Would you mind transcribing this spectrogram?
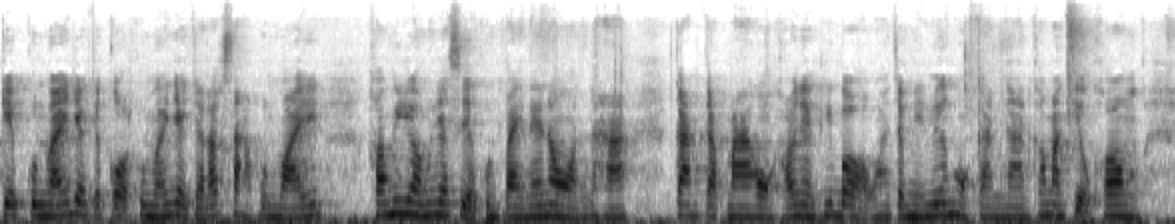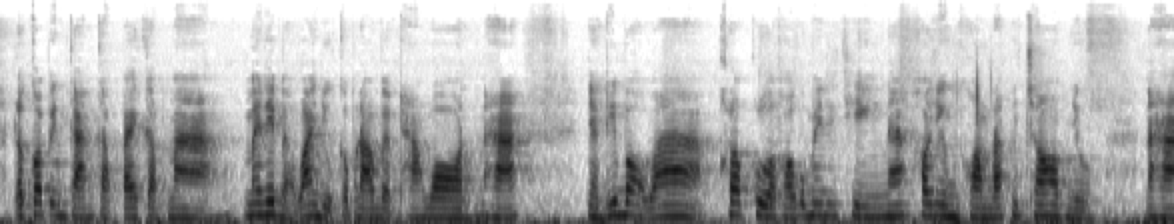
เก็บคุณไว้ อยากจะกอดคุณไว้ อยากจะรักษาคุณไว้ เขาไม่ยอมที่จะเสียคุณไปแน่นอนนะคะ การกลับมาของเขาอย่างที่บอกว่าจะมีเรื่องของการงานเข้ามาเกี่ยวข้อง แล้วก็เป็นการกลับไปกลับมา ไม่ได้แบบว่าอยู่กับเราแบบทาวรนะคะ อย่างที่บอกว่าครอบครัวเขาก็ไม่ได้ทิ้งนะเขายังมีความรับผิดชอบอยู่นะคะ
